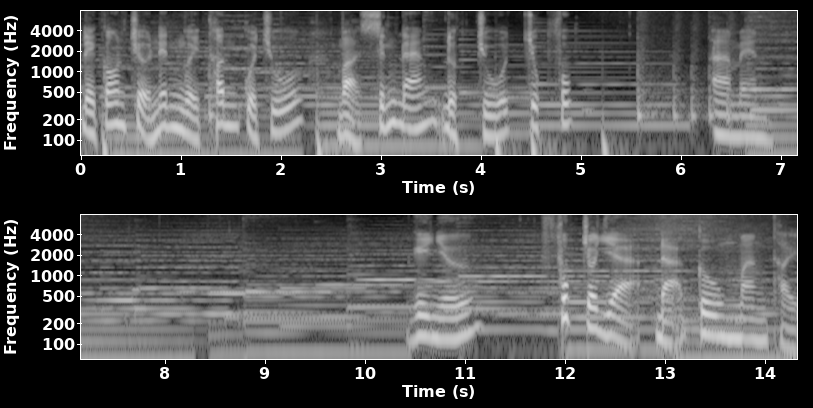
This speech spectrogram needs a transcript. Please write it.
để con trở nên người thân của Chúa và xứng đáng được Chúa chúc phúc. Amen. Ghi nhớ, phúc cho già đã cưu mang thầy.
